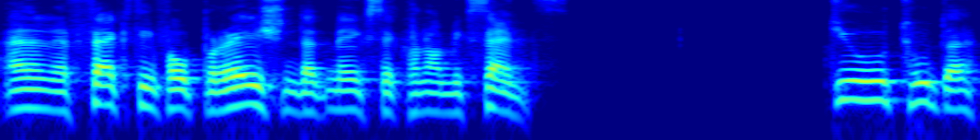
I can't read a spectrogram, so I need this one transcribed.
and an effective operation that makes economic sense. Due to the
